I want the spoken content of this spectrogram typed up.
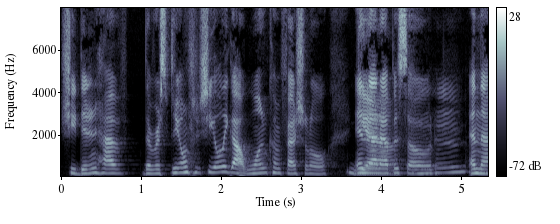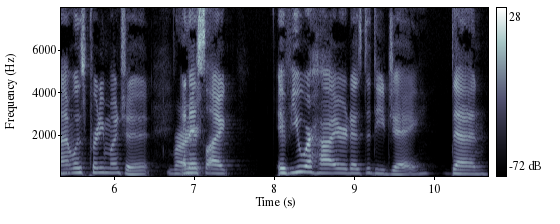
She didn't have the res- she only- got one confessional in that Yeah. episode, Mhm, and that was pretty much it. right. And it's like, if you were hired as the DJ, then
